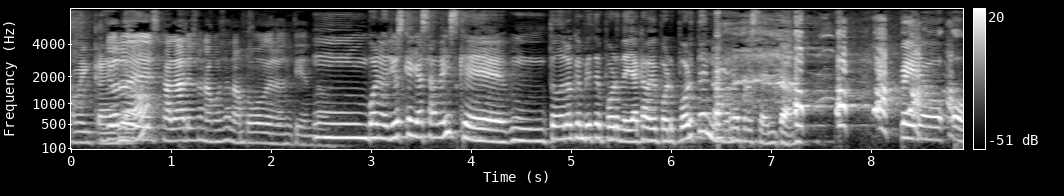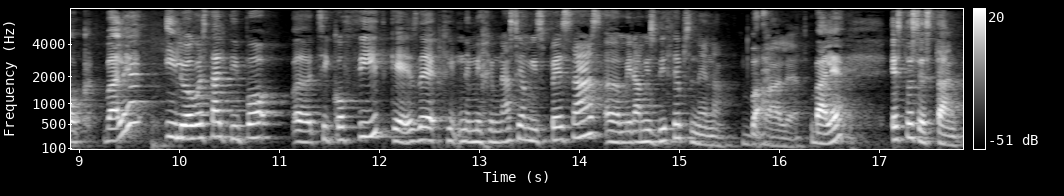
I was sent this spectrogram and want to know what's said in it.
Me encanta. Yo lo de escalar es una cosa tampoco que no entiendo. Mm, bueno, yo es que ya sabéis que mm, todo lo que empiece por D y acabe por porte no me representa. Pero ok, ¿vale? Y luego está el tipo eh, chico fit, que es de, mi gimnasio, mis pesas, eh, mira mis bíceps, nena. Va. Vale. ¿Vale? Estos están.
